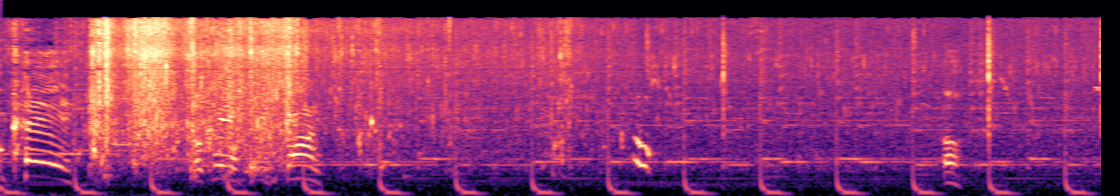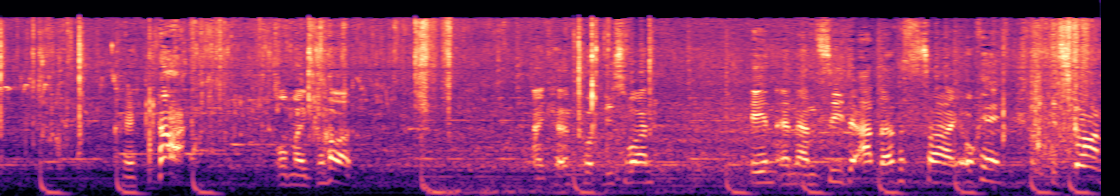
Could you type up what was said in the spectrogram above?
Okay, okay, it's gone. Oh. Okay. Ha! Oh my god. I can put this one in and then see the other side. Okay, it's gone.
